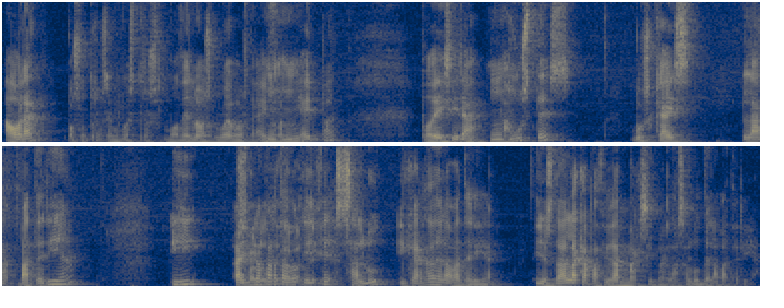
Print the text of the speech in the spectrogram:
Ahora, vosotros en vuestros modelos nuevos de iPhone y iPad, podéis ir a ajustes, buscáis la batería y hay Salud un apartado que dice salud y carga de la batería. Y os da la capacidad máxima, la salud de la batería.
